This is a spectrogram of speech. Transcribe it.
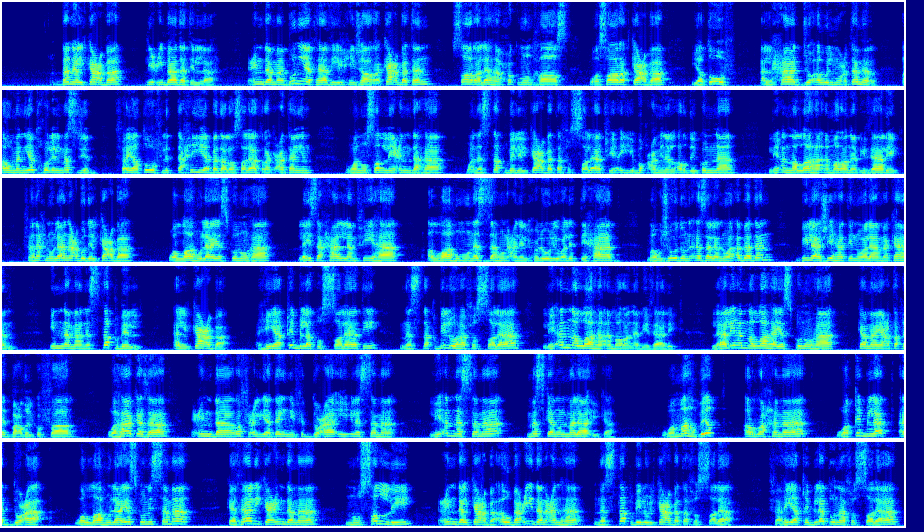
بنى الكعبة لعبادة الله. عندما بنيت هذه الحجارة كعبة صار لها حكم خاص وصارت كعبة يطوف الحاج أو المعتمر أو من يدخل المسجد فيطوف للتحية بدل صلاة ركعتين. ونصلي عندها ونستقبل الكعبة في الصلاة في أي بقعة من الأرض كنا لأن الله أمرنا بذلك. فنحن لا نعبد الكعبة والله لا يسكنها ليس حالا فيها. الله منزه عن الحلول والاتحاد موجود أزلا وأبدا بلا جهة ولا مكان. إنما نستقبل الكعبة هي قبلة الصلاة نستقبلها في الصلاة لأن الله أمرنا بذلك لا لأن الله يسكنها كما يعتقد بعض الكفار وهكذا عند رفع اليدين في الدعاء إلى السماء لأن السماء مسكن الملائكة ومهبط الرحمات وقبلة الدعاء والله لا يسكن السماء. كذلك عندما نصلي عند الكعبة أو بعيدا عنها نستقبل الكعبة في الصلاة. فهي قبلتنا في الصلاة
